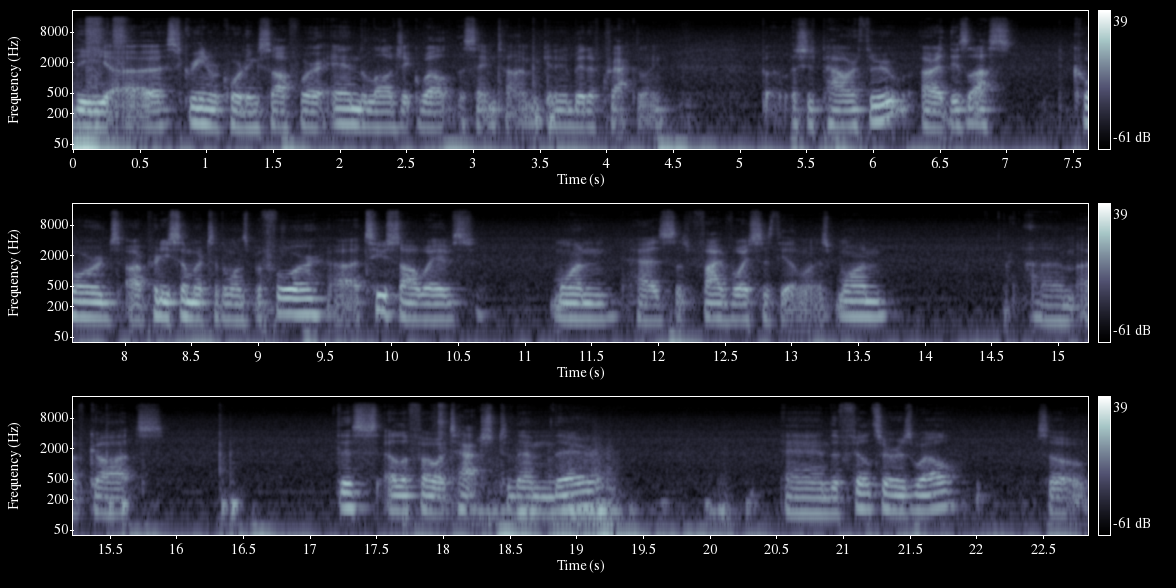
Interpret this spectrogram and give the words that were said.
the uh, screen recording software and the Logic well at the same time. I'm getting a bit of crackling. But let's just power through. All right, these last chords are pretty similar to the ones before. Uh, two saw waves. One has five voices, the other one is one. Um, I've got this LFO attached to them there and the filter as well. So,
